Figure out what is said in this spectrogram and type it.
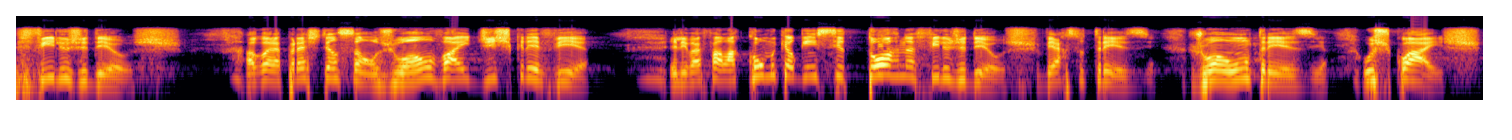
filhos de Deus. Agora preste atenção, João vai descrever, ele vai falar como que alguém se torna filho de Deus. Verso 13, João 1,13. Os quais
